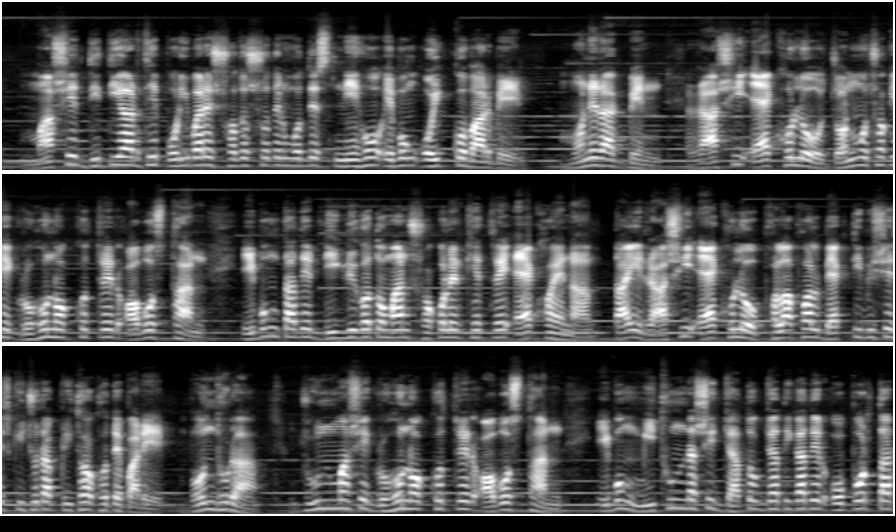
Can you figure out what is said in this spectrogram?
মাসের দ্বিতীয়ার্ধে পরিবারের সদস্যদের মধ্যে স্নেহ এবং ঐক্য বাড়বে। মনে রাখবেন রাশি এক হল জন্মছকে গ্রহ নক্ষত্রের অবস্থান এবং তাদের ডিগ্রিগত মান সকলের ক্ষেত্রে এক হয় না। তাই রাশি এক হলেও ফলাফল ব্যক্তিবিশেষ কিছুটা পৃথক হতে পারে। বন্ধুরা, জুন মাসে গ্রহ নক্ষত্রের অবস্থান এবং মিথুন রাশির জাতক জাতিকাদের ওপর তার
